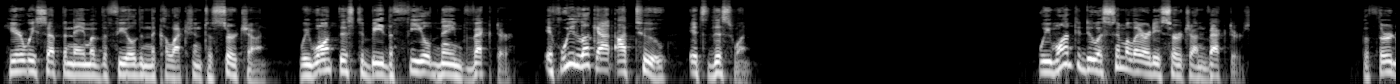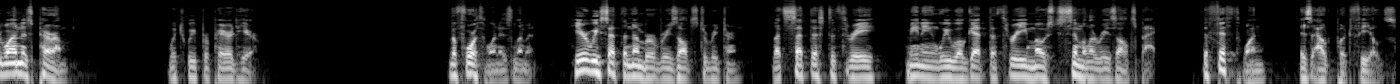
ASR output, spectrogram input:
Here we set the name of the field in the collection to search on. We want this to be the field named vector. If we look at Attu, it's this one. We want to do a similarity search on vectors. The third one is param, which we prepared here. The fourth one is limit. Here we set the number of results to return. Let's set this to 3, meaning we will get the three most similar results back. The fifth one is output fields.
